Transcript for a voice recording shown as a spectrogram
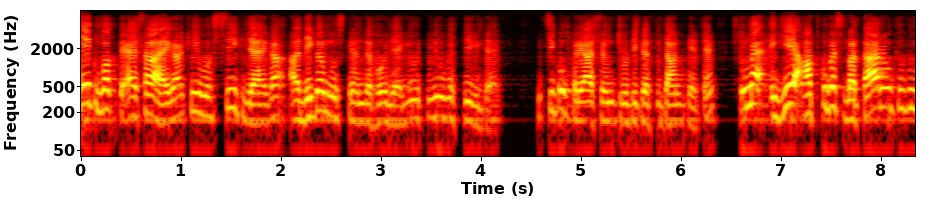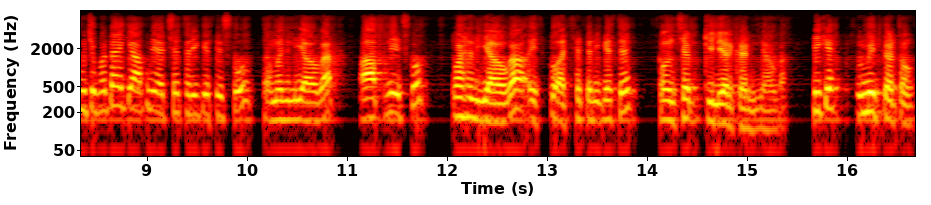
एक वक्त ऐसा आएगा कि वो सीख जाएगा, अधिगम उसके अंदर हो जाएगी, वो चीज़ों को सीख जाएगा। इसी को प्रयास एवं त्रुटि का सिद्धांत कहते हैं। तो मैं ये आपको बस बता रहा हूँ, क्योंकि मुझे पता है कि आपने अच्छे तरीके से इसको समझ लिया होगा, आपने इसको पढ़ लिया होगा, इसको अच्छे तरीके से कॉन्सेप्ट क्लियर कर लिया होगा। ठीक है? उम्मीद करता हूँ।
